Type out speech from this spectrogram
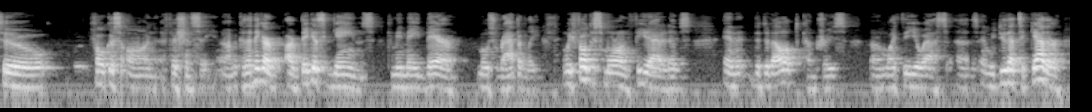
to focus on efficiency uh, because I think our, our biggest gains can be made there most rapidly. And we focus more on feed additives in the developed countries um, like the U.S. As, and we do that together.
